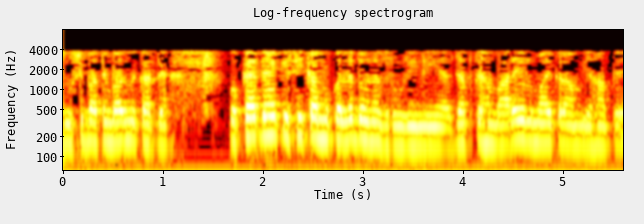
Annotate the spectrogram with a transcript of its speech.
دوسری باتیں بعد میں کرتے ہیں۔ وہ کہتے ہیں کسی کا مقلد ہونا ضروری نہیں ہے۔ جبکہ ہمارے علماء کرام یہاں پہ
